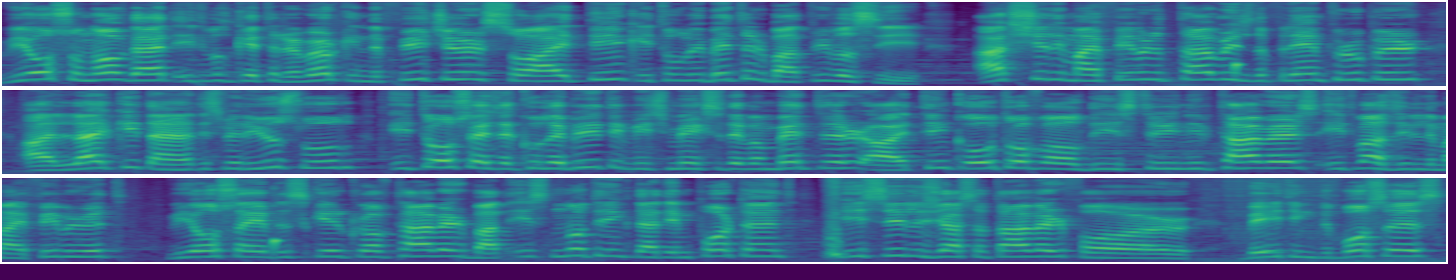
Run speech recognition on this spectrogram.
We also know that it will get a reworked in the future so I think it will be better but we will see. Actually my favorite tower is the Flame Trooper. I like it and it's very useful. It also has a cool ability which makes it even better. I think out of all these three new towers it was really my favorite. We also have the Scarecrow Tower, but it's nothing that important. It's really just a tower for baiting the bosses.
